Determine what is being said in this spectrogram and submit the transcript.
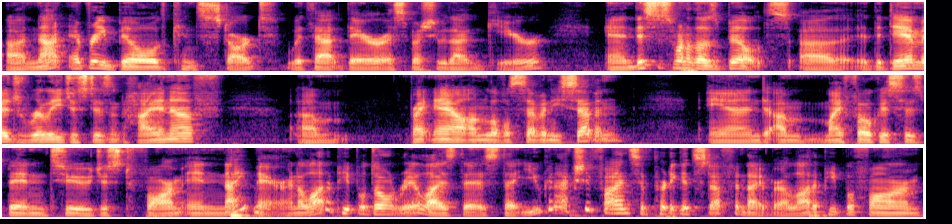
uh, not every build can start with that there, especially without gear. And this is one of those builds. Uh, the damage really just isn't high enough. Um, right now, I'm level 77, and um, my focus has been to just farm in Nightmare. And a lot of people don't realize this that you can actually find some pretty good stuff in Nightmare. A lot of people farm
